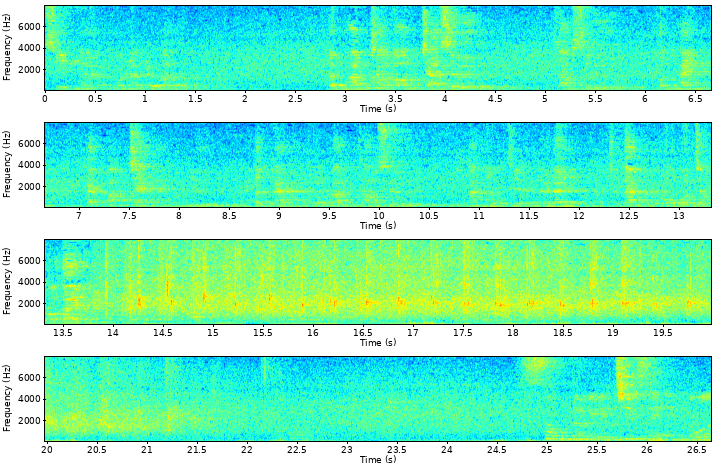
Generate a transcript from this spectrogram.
Xin à, một lần nữa, hân hoan chào đón cha xứ, giáo xứ thuận thành, các bạn trẻ như tất cả cộng đoàn giáo xứ đang hiện diện nơi đây. Chúng ta cùng cố một tràng pháo tay sau lời chia sẻ của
